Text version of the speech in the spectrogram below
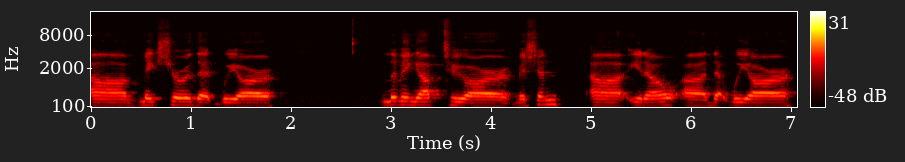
uh, make sure that we are living up to our mission, uh, you know, uh, that we are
